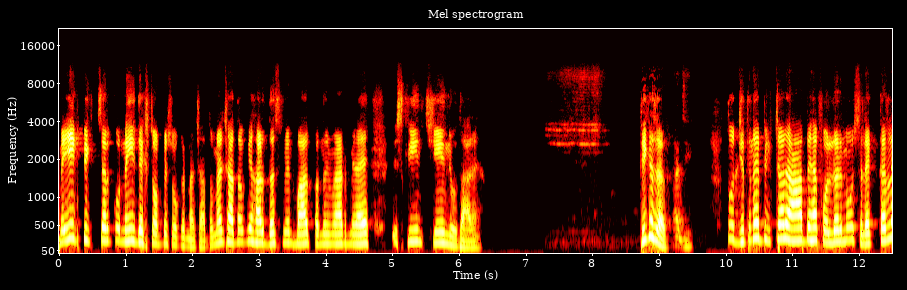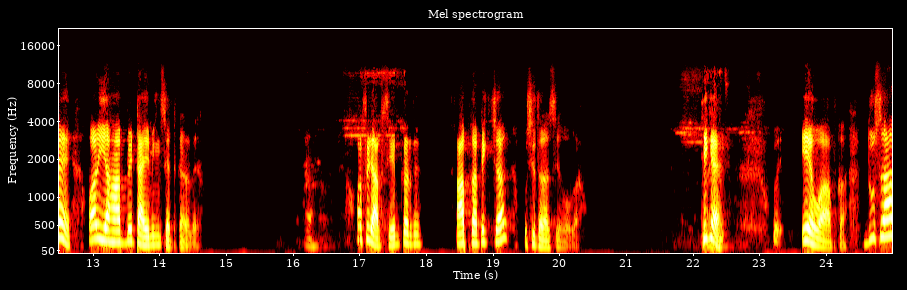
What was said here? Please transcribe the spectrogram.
मैं एक पिक्चर को नहीं डेस्कटॉप पे शो करना चाहता हूँ। मैं चाहता हूँ कि हर दस मिनट बाद पंद्रह मिनट मेरा स्क्रीन चेंज होता रहे। ठीक है सर हाँ जी। तो जितने पिक्चर यहाँ पे है फोल्डर में वो सिलेक्ट कर लें और यहाँ पे टाइमिंग सेट कर दें। हाँ। और फिर आप सेव कर दें। आपका पिक्चर उसी तरह से होगा। ठीक है? ये हुआ आपका। दूसरा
